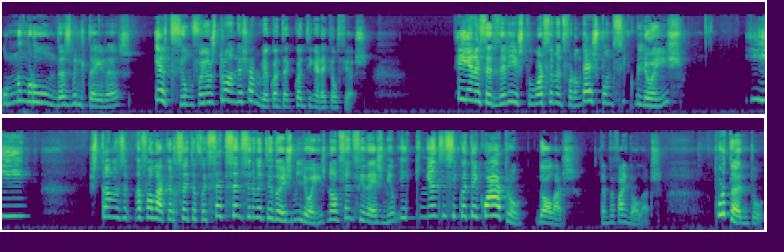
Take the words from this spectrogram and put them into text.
o número 1 um das bilheteiras, este filme foi um estrondo. Deixa-me ver quanto, é, quanto dinheiro é que ele fez. E eu nem sei dizer isto. O orçamento foram 10,5 milhões e Estamos a falar que a receita foi 792 milhões 910 mil e 554 dólares. Estamos a falar em dólares. Portanto,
